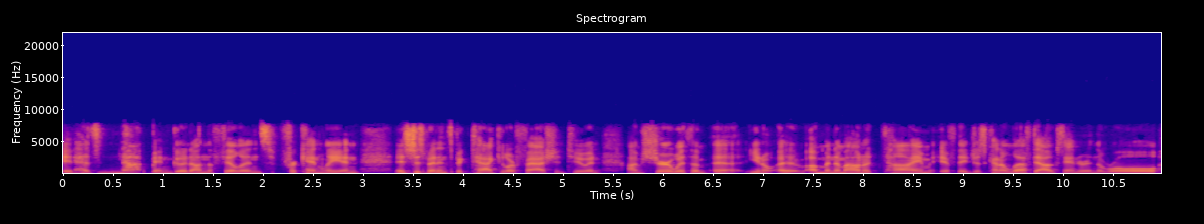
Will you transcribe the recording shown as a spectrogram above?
it has not been good on the fill-ins for Kenley and it's just been in spectacular fashion too. And I'm sure with a uh, you know a, an amount of time, if they just kind of left Alexander in the role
